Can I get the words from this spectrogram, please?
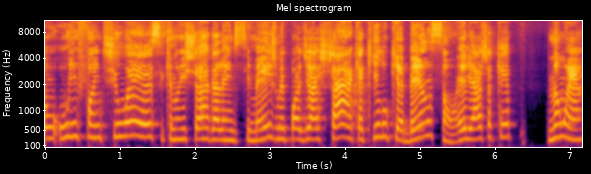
o, o infantil é esse que não enxerga além de si mesmo e pode achar que aquilo que é bênção, ele acha que não é.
